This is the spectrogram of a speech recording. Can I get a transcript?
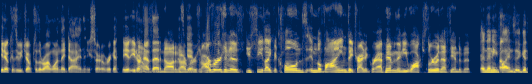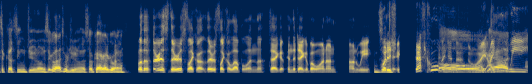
You know, because if you jump to the wrong one, they die, and then you start over again. You, you don't That have that. Not in this our game? version. Our version is you see like the clones in the vines. They try to grab him, and then he walks through, and that's the end of it. And then he Oh. finds he gets a cutscene with Juno. And he's like, "Well, that's where Juno is. Okay, I gotta go now." Well, there- there is there is like a there is like a level in the Dag in the Dagobah one on on Wii. But it's- they- That's cool. They did that though. Oh, I, I know we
